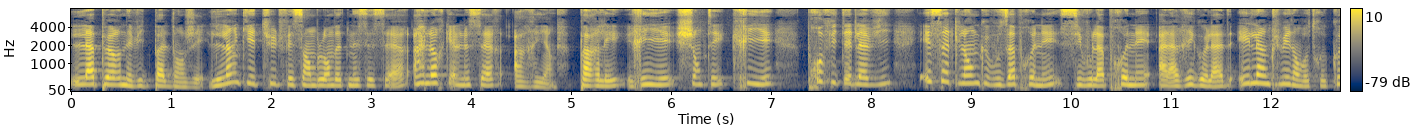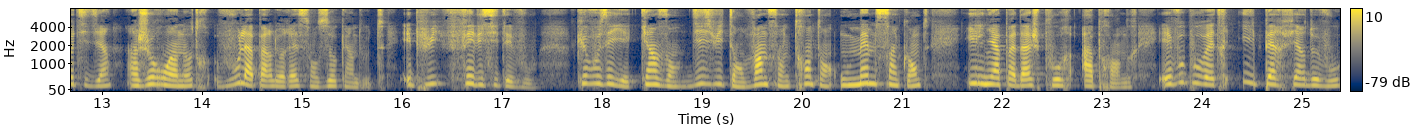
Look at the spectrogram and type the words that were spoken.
La peur n'évite pas le danger. L'inquiétude fait semblant d'être nécessaire alors qu'elle ne sert à rien. Parlez, riez, chantez, criez profitez de la vie et cette langue que vous apprenez, si vous la prenez à la rigolade et l'incluez dans votre quotidien, un jour ou un autre, vous la parlerez sans aucun doute. Et puis, félicitez-vous. Que vous ayez 15 ans, 18 ans, 25, 30 ans ou même 50, il n'y a pas d'âge pour apprendre. Et vous pouvez être hyper fier de vous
